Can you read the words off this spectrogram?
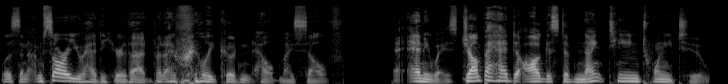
Listen, I'm sorry you had to hear that, but I really couldn't help myself. Anyways, jump ahead to August of 1922.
